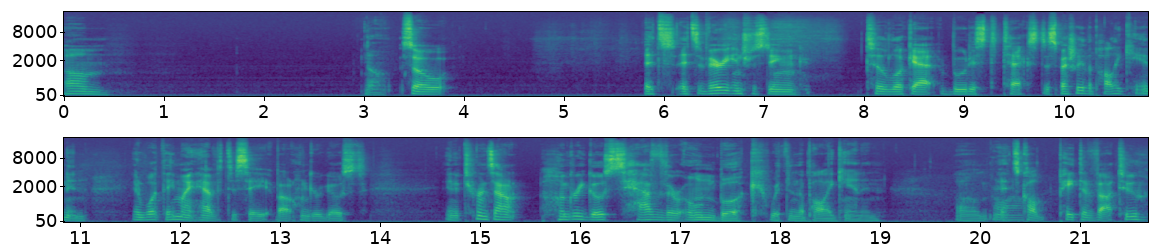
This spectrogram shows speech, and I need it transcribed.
um, no, so it's it's very interesting to look at Buddhist texts, especially the Pali Canon, and what they might have to say about hungry ghosts. And it turns out hungry ghosts have their own book within the Pali Canon. Um, Oh, It's called Petavatthu,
